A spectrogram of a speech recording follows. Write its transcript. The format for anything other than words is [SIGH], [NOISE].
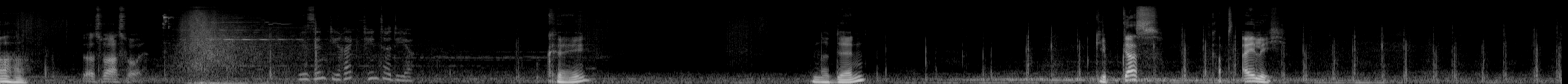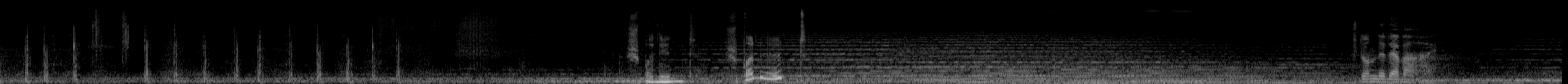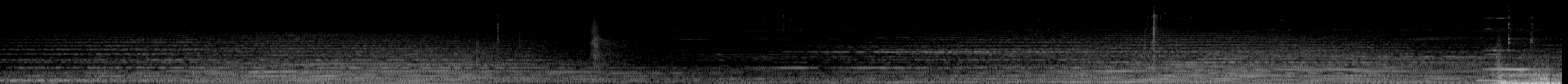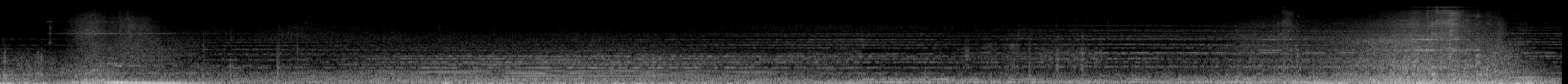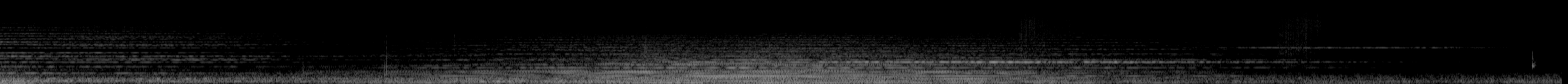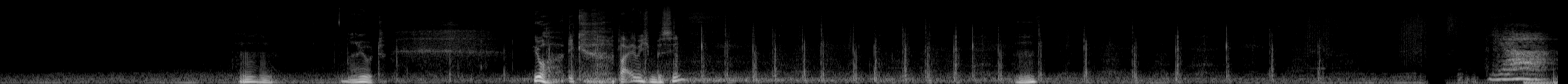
Aha. Das war's wohl. Wir sind direkt hinter dir. Okay. Na denn. Gib Gas. Hab's eilig. Spannend. Spannend. Stunde der Wahrheit. Mhm. Na gut. Jo, ich beeil mich ein bisschen. Hm? Ja.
